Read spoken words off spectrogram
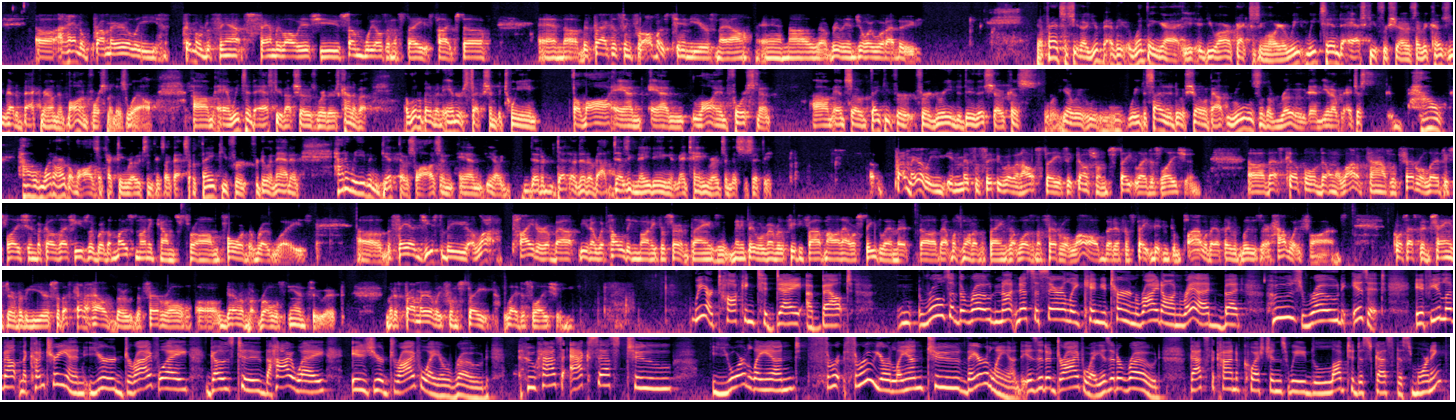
Uh, I handle primarily criminal defense, family law issues, some wills and estates type stuff, and I've uh, been practicing for almost 10 years now, and uh, I really enjoy what I do. Now, Francis, you know, you're I mean, one thing. Uh, you are a practicing lawyer. We we tend to ask you for shows so because you had a background in law enforcement as well, um, and we tend to ask you about shows where there's kind of a a little bit of an intersection between the law and and law enforcement. Um, and so, thank you for for agreeing to do this show because you know we, we decided to do a show about rules of the road and you know just how how what are the laws affecting roads and things like that. So thank you for for doing that. And how do we even get those laws and and you know that are that are about designating and maintaining roads in Mississippi? Uh, primarily in Mississippi, well, in all states, it comes from state legislation. Uh, that's coupled on a lot of times with federal legislation because that's usually where the most money comes from for the roadways uh, the feds used to be a lot tighter about you know withholding money for certain things. Many people remember the 55 mile an hour speed limit. Uh, that was one of the things that wasn't a federal law, but if a state didn't comply with that, they would lose their highway funds. Of course, that's been changed over the years, so that's kind of how the, the federal uh, government rolls into it. But it's primarily from state legislation. We are talking today about rules of the road not necessarily can you turn right on red, but whose road is it? If you live out in the country and your driveway goes to the highway, is your driveway a road? Who has access to your land through through your land to their land? Is it a driveway? Is it a road? That's the kind of questions we'd love to discuss this morning.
